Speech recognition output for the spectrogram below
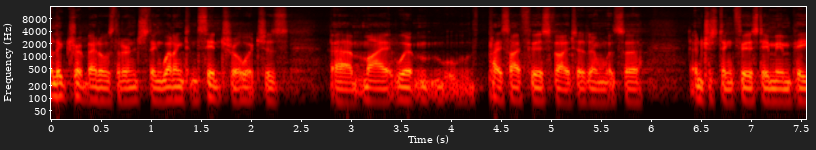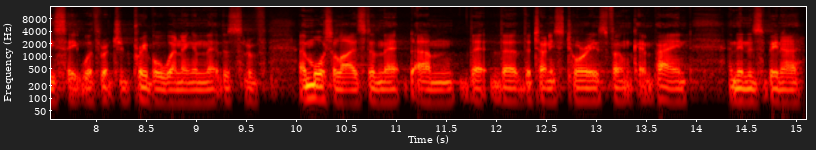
electorate battles that are interesting, Wellington Central, which is uh, my place I first voted and was a interesting first MMP seat with Richard Prebble winning, and that was sort of immortalised in that, um, that the, the Tony Sutorius film campaign. And then there's been a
